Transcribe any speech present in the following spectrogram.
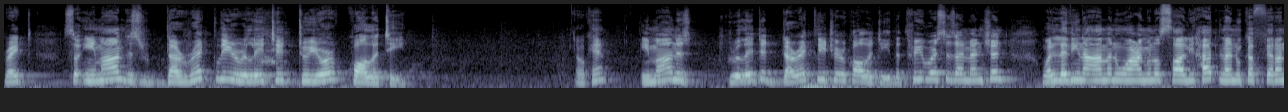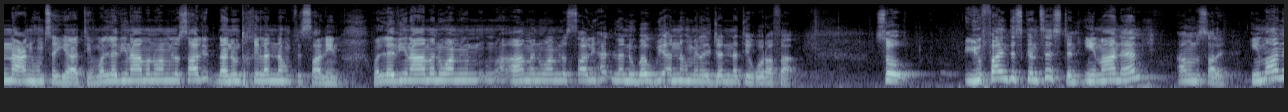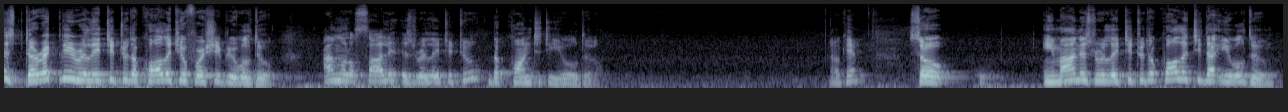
right? So, Iman is directly related to your quality. Okay? Iman is related directly to your quality. The three verses I mentioned والذين آمنوا وعملوا الصالحات لنكفرن عنهم سيئاتهم والذين آمنوا وعملوا الصالحات لندخلنهم في الصالحين والذين آمنوا آمنوا وعملوا الصالحات لنبوئنهم من الجنة غرفا So you find this consistent Iman and Amal Salih. Iman is directly related to the quality of worship you will do. Amal Salih is related to the quantity you will do. Okay? So Iman is related to the quality that you will do.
